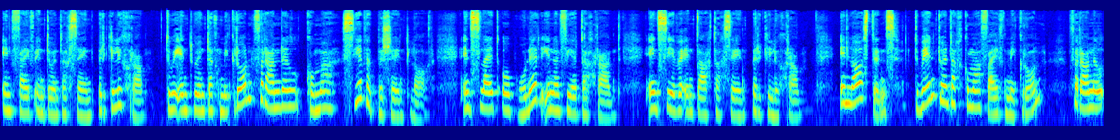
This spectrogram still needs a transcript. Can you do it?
en 25 sent per kilogram. 22 mikron verhandel 0,7% laer en sluit op R141 en 87 sent per kilogram. En laastens 22,5 mikron verhandel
